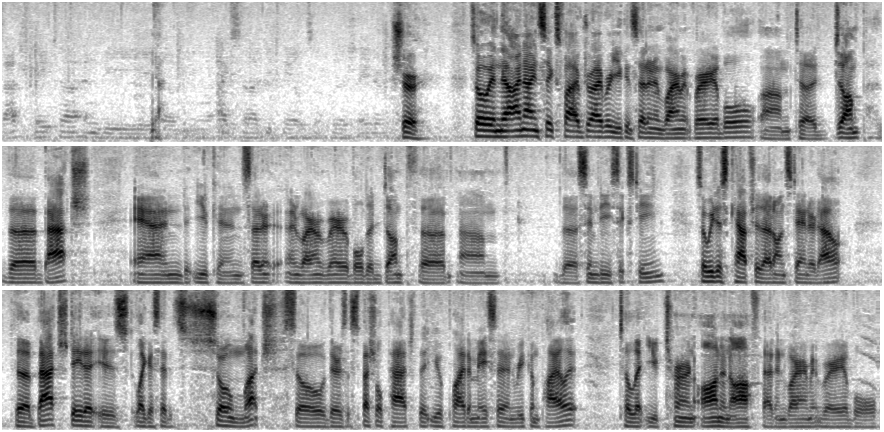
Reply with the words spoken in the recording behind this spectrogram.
batch data and the yeah. um, ISA details of the shader? Sure. So in the i965 driver, you can set an environment variable um, to dump the batch, and you can set an environment variable to dump the, um, the SIMD16. So we just capture that on standard out. the batch data is, like I said, it's so much. So there's a special patch that you apply to Mesa and recompile it to let you turn on and off that environment variable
